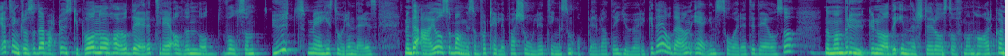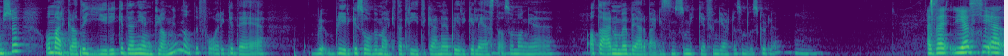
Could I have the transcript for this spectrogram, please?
jeg tenker også det er verdt å huske på, Nå har jo dere tre alle nådd voldsomt ut med historien deres. Men det er jo også mange som forteller personlige ting som opplever at det gjør ikke det. Og det er jo en egen sårhet i det også. Når man bruker noe av det innerste råstoffet man har, kanskje, og merker at det gir ikke den gjenklangen. At det får ikke det blir ikke så bemerket av kritikerne, blir ikke lest av så mange At det er noe med bearbeidelsen som ikke fungerte som det skulle. Mm. Altså, jeg ser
